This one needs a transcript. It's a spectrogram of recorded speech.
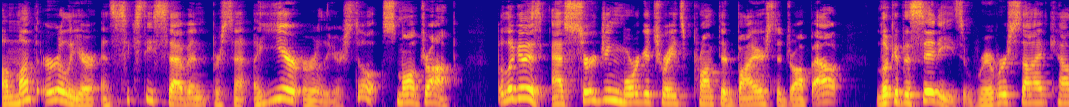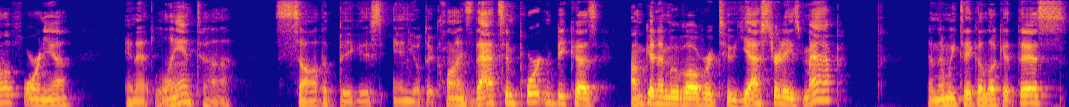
A month earlier and 67% a year earlier. Still small drop. But look at this. As surging mortgage rates prompted buyers to drop out, look at the cities. Riverside, California, and Atlanta saw the biggest annual declines. That's important because I'm going to move over to yesterday's map and then we take a look at this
